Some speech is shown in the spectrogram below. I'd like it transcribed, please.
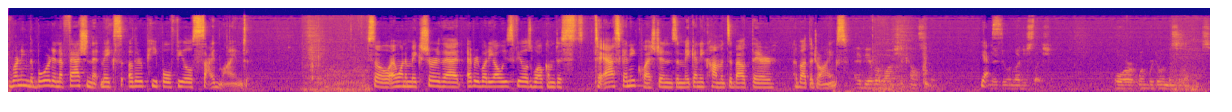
running the board in a fashion that makes other people feel sidelined. So I want to make sure that everybody always feels welcome to, to ask any questions and make any comments about their, about the drawings. Have you ever watched a council meeting? when They're doing legislation, or when we're doing miscellaneous.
